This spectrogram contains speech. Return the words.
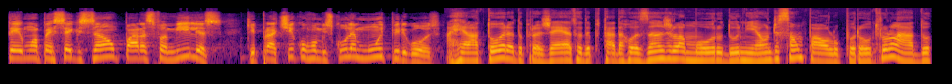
ter uma perseguição para as famílias que praticam o homeschool é muito perigoso. A relatora do projeto, a deputada Rosângela Moro, do União de São Paulo, por outro lado,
